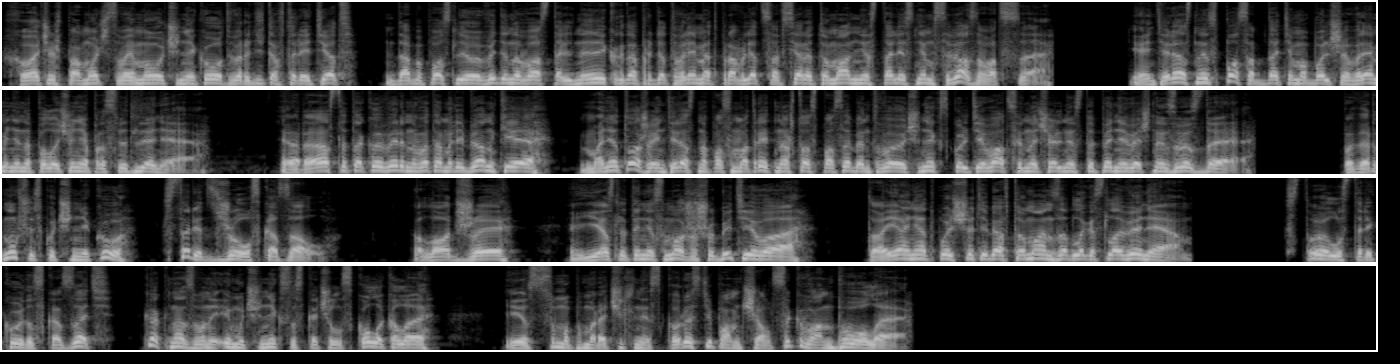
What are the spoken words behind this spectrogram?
«Хочешь помочь своему ученику утвердить авторитет, дабы после увиденного остальные, когда придёт время отправляться в Серый Туман, не стали с ним связываться? Интересный способ дать ему больше времени на получение просветления. Раз ты так уверен в этом ребёнке, мне тоже интересно посмотреть, на что способен твой ученик с культивацией начальной ступени Вечной Звезды». Повернувшись к ученику, старец Джоу сказал. «Лоджи, если ты не сможешь убить его, то я не отпущу тебя в туман за благословением». Стоило старику это сказать, как названный им ученик соскочил с колокола и с умопомрачительной скоростью помчался к Ван Буэлэ.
